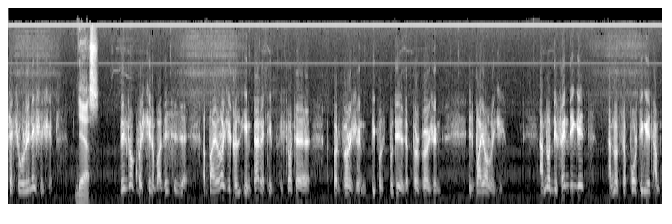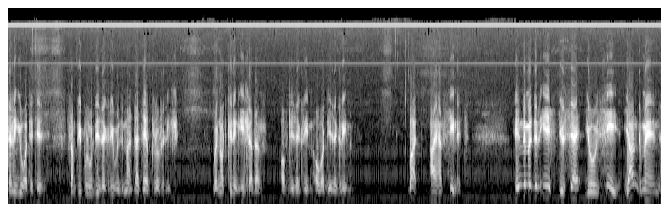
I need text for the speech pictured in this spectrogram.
sexual relationships. Yes. There's no question about this. Is a, a biological imperative. It's not a, a perversion. People put it as a perversion. It's biology. I'm not defending it. I'm not supporting it. I'm telling you what it is. Some people who disagree with me, that's their privilege. We're not killing each other of disagreement over disagreement. But I have seen it. In the Middle East, you say you see young men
